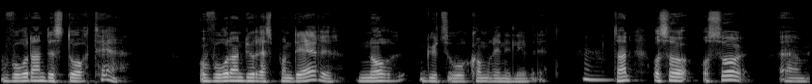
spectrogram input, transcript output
hvordan det står til, og hvordan du responderer når Guds ord kommer inn i livet ditt. Mm. Sånn? Og så, um,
